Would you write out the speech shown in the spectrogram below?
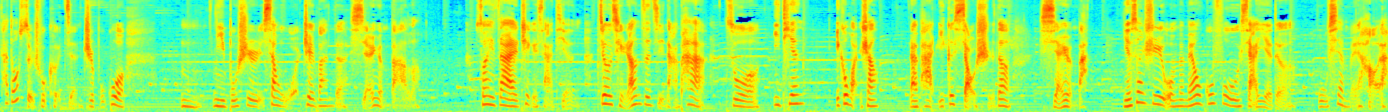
它都随处可见，只不过，嗯，你不是像我这般的闲人罢了。所以在这个夏天，就请让自己哪怕做一天、一个晚上，哪怕一个小时的闲人吧，也算是我们没有辜负夏夜的无限美好呀。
